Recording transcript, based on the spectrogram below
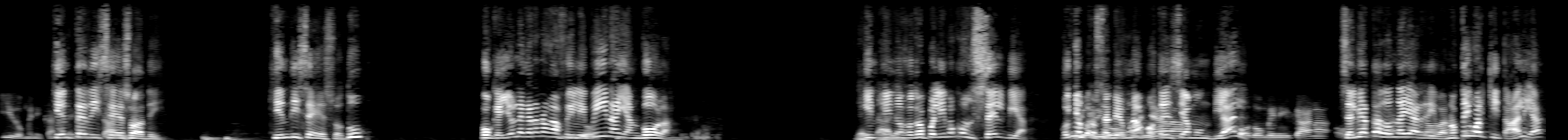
y Dominicana. ¿Quién te dice Italia. eso a ti? ¿Quién dice eso? ¿Tú? Porque ellos le ganaron a. Filipinas y Angola. Y nosotros perdimos con Serbia. Coño, Yo pero digo, Serbia es una potencia mundial. O Dominicana. o Serbia está donde hay arriba. No está igual que Italia.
